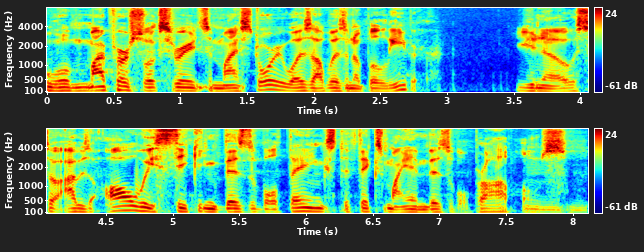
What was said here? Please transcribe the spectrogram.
Well, my personal experience and my story was I wasn't a believer. You know, so I was always seeking visible things to fix my invisible problems. Mm-hmm.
